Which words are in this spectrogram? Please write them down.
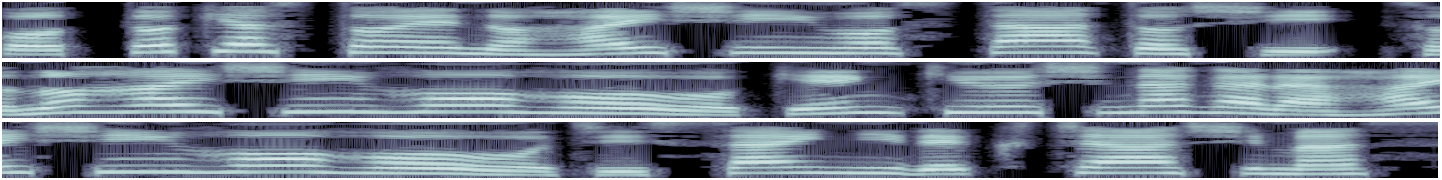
ポッドキャストへの配信をスタートし、その配信方法を研究しながら配信方法を実際にレクチャーします。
